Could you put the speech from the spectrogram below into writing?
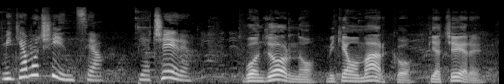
mi chiamo Cinzia. Piacere. Buongiorno, mi chiamo Marco. Piacere.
